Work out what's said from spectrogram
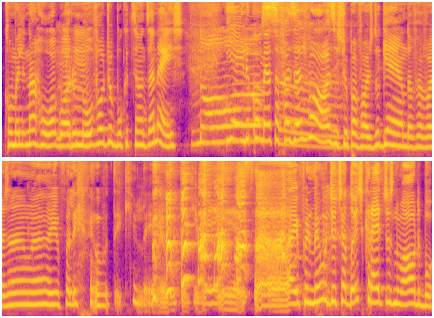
como ele narrou agora Uhum. o novo audiobook do Senhor dos Anéis. Nossa! E aí ele começa a fazer as vozes, tipo a voz do Gandalf, a voz. E eu falei, eu vou ter que ler, eu vou ter que ver isso. Aí foi no mesmo dia, eu tinha dois créditos no Audible.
